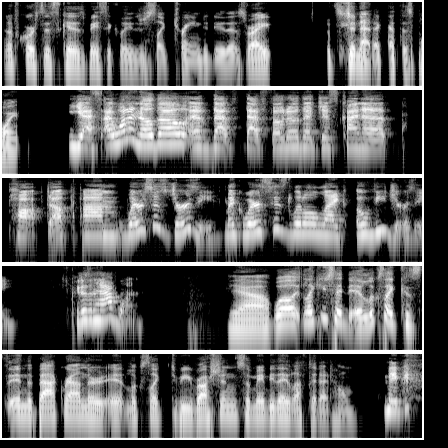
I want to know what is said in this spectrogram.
And of course, this kid is basically just like trained to do this, right? It's genetic at this point. Yes, I want to know though of that that photo that just kind of popped up. Um, where's his jersey? Like, where's his little like OV jersey? He doesn't have one. Yeah. Well, like you said, it looks like because in the background there, it looks like to be Russian. So maybe they left it at home. Maybe.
